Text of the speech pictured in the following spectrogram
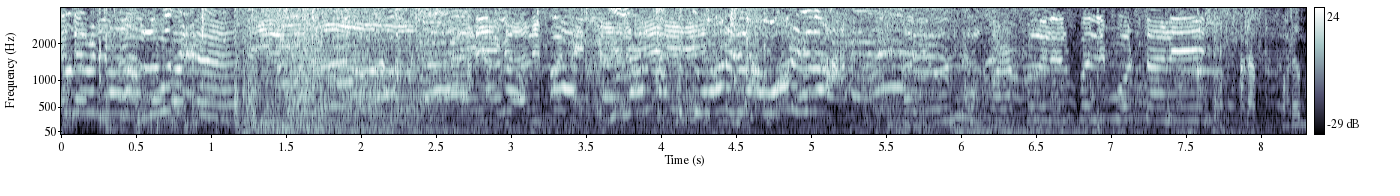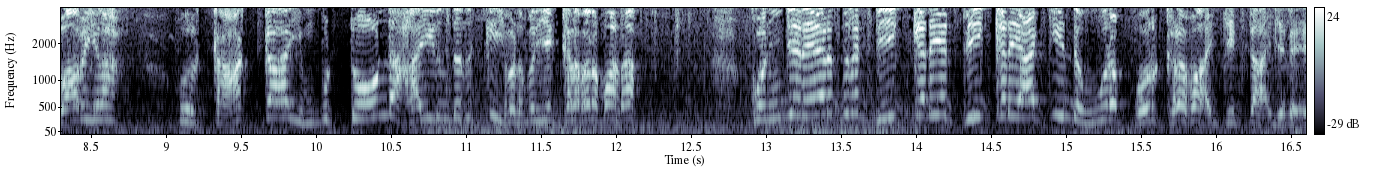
போட்டானே. படுபாவிகளா ஒரு காக்கா இம்புட்டோண்டு ஆயிருந்ததுக்கு இவ்வளவு பெரிய கலவரமாடா. கொஞ்ச நேரத்துல டீ கடைய டீ கடையாக்கி இந்த ஊரை போர்க்களமாக்கிட்டாங்களே.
